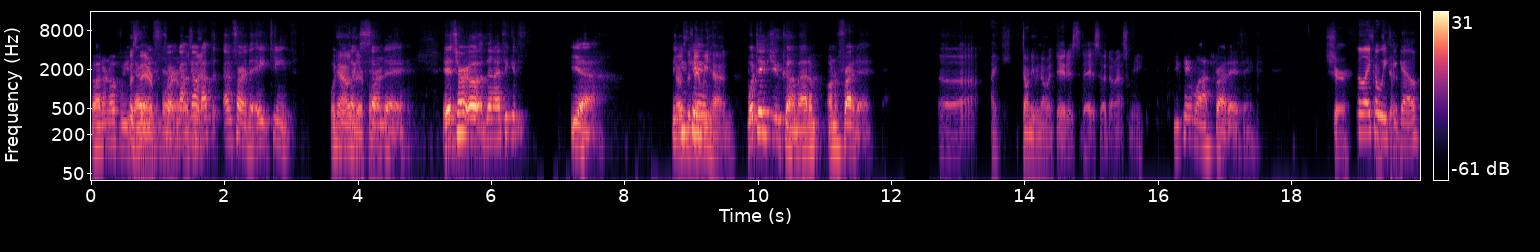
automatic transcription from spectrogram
So I don't know if we Was I there mean, for sorry, it, not, no, wasn't it? not the, I'm sorry, the 18th, which Yeah, was, was like there for it. Sunday. It's her. Uh, then I think it's yeah. I think That was you the day we had. What day did you come, Adam? On a Friday. Uh, I don't even know what day it is today, so don't ask me. You came last Friday, I think. Sure. So like a week good. ago.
